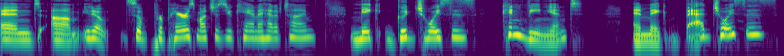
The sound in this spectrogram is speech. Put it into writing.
and um, you know so prepare as much as you can ahead of time make good choices convenient and make bad choices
